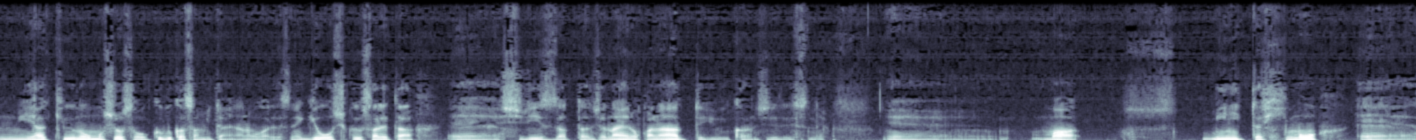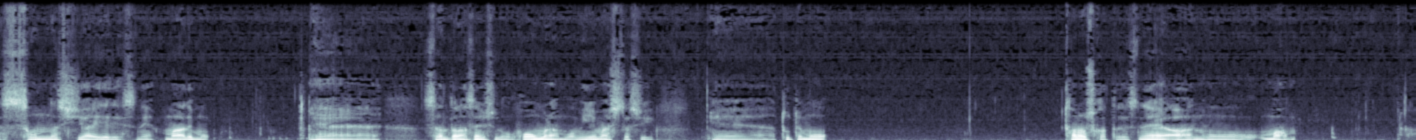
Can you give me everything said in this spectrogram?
野球の面白さ、奥深さみたいなのがですね、凝縮された、えー、シリーズだったんじゃないのかなっていう感じでですね、えー、まあ、見に行った日も、えー、そんな試合でですね、まあでも、えサンタナ選手のホームランも見えましたし、えとても楽しかったですね。あのまあ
